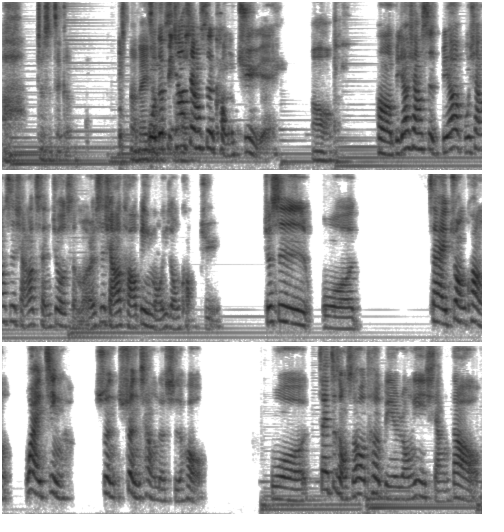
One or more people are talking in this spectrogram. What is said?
啊，就是这个我的比较像是恐惧，哎，哦，嗯，比较像是比较不像是想要成就什么，而是想要逃避某一种恐惧。就是我在状况外境。顺顺畅的时候，我在这种时候特别容易想到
